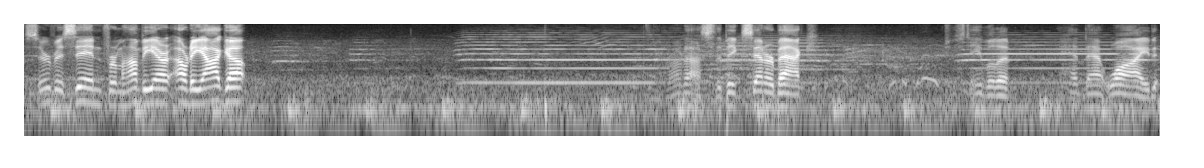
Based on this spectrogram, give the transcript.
Service in from Javier Arriaga. Rodas, the big center back, just able to head that wide.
